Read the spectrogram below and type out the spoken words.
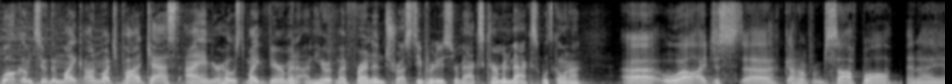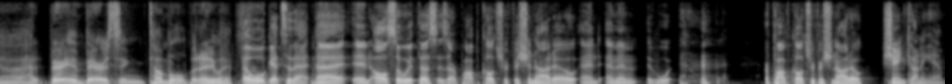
Welcome to the Mike on Much podcast. I am your host, Mike Veerman. I'm here with my friend and trusty producer, Max Kerman. Max, what's going on? Uh, well, I just uh, got home from softball and I uh, had very embarrassing tumble. But anyway, Oh, we'll get to that. Uh, and also with us is our pop culture aficionado and MM, our pop culture aficionado, Shane Cunningham.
